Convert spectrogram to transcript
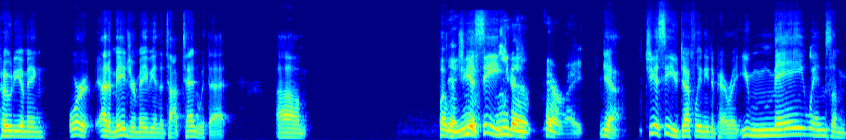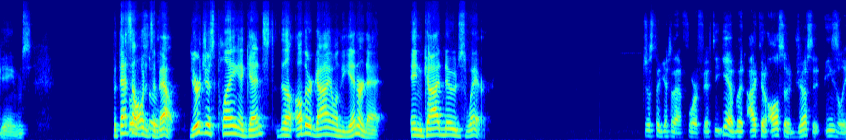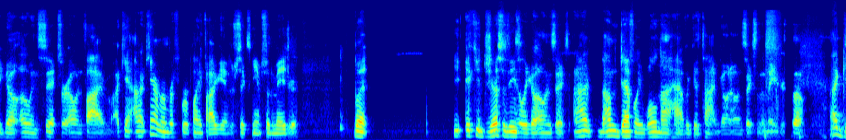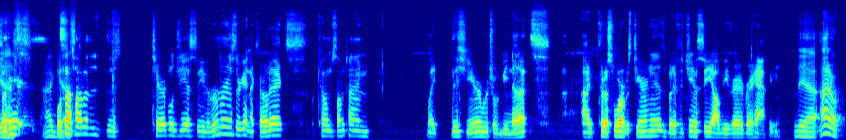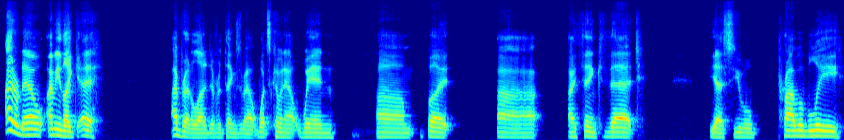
podiuming or at a major, maybe in the top ten with that. Um, but yeah, with you GSC, need, you need to pair right. yeah. GSC, you definitely need to pair right. You may win some games, but that's But not what it's about. You're just playing against the other guy on the internet and God knows where. just to get to that 450. Yeah, but I could also just as easily go 0 and 6 or 0 and 5. I can't I can't remember if we're playing 5 games or 6 games for the major. But it could just as easily go 0 and 6. And I I'm definitely will not have a good time going 0 and 6 in the major. So I So guess. here- I guess. let's not talk about this, this terrible GSC. The rumor is they're getting a codex come sometime like this year, which would be nuts. I could have swore it was Tyranids, but if it's GSC, I'll be very, very happy. Yeah, I don't. I don't know. I mean, like, eh, I've read a lot of different things about what's coming out when, um, but uh, I think that yes, you will probably.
